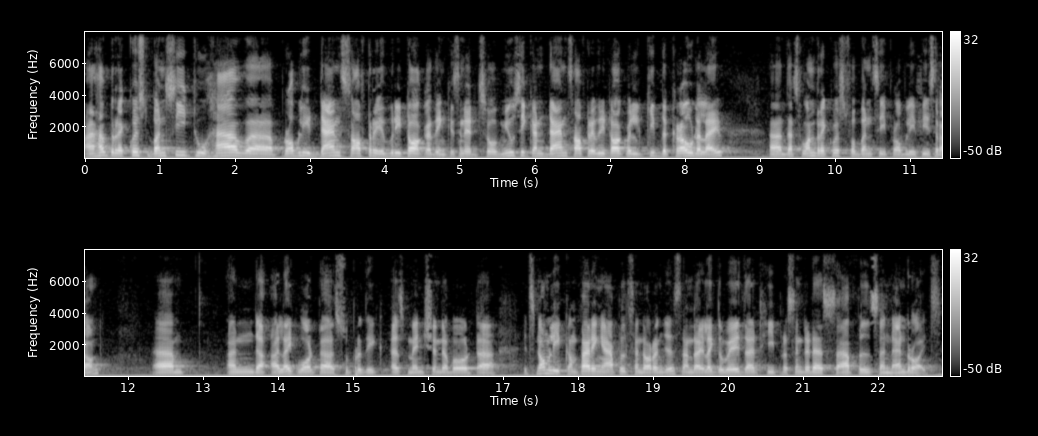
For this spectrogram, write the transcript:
I have to request Bansi to have uh, probably dance after every talk, I think, isn't it? So music and dance after every talk will keep the crowd alive. Uh, that's one request for Bansi, probably, if he's around. Um, and uh, I like what uh, Supratik has mentioned about, it's normally comparing apples and oranges, and I like the way that he presented as apples and androids.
